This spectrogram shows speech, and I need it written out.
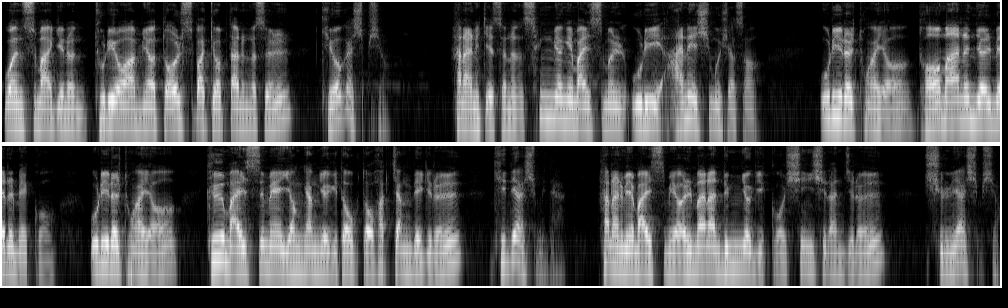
원수 마귀는 두려워하며 떨 수밖에 없다는 것을 기억하십시오. 하나님께서는 생명의 말씀을 우리 안에 심으셔서 우리를 통하여 더 많은 열매를 맺고 우리를 통하여 그 말씀의 영향력이 더욱더 확장되기를 기대하십니다. 하나님의 말씀이 얼마나 능력 있고 신실한지를 신뢰하십시오.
